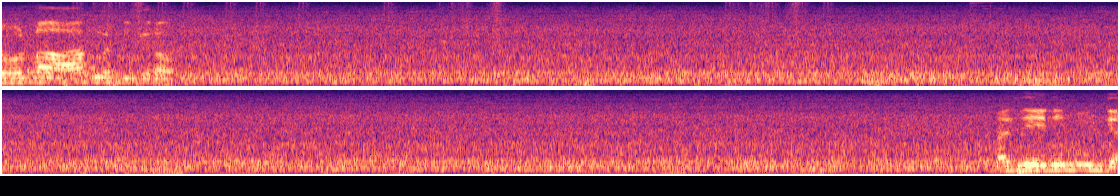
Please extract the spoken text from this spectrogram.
எவ்வளோ ஆறுல நிக்கிறான் அது எனிமிங்க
